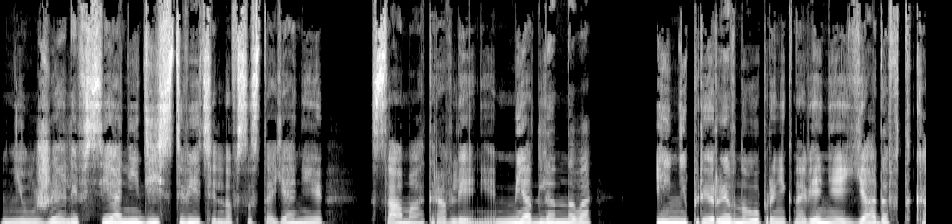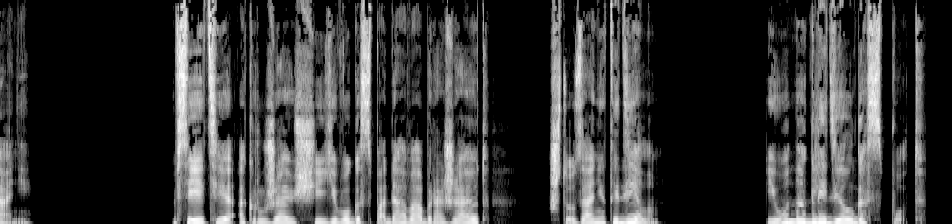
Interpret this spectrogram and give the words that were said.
Неужели все они действительно в состоянии самоотравления, медленного и непрерывного проникновения яда в ткани? Все эти окружающие его господа воображают, что заняты делом. И он оглядел господ.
